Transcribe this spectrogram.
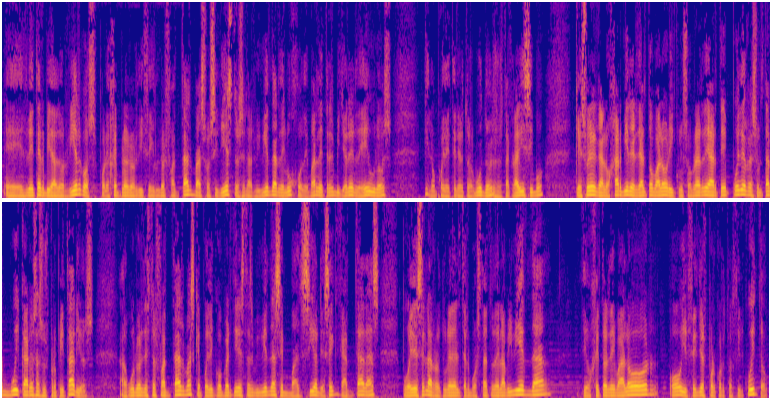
eh, determinados riesgos. Por ejemplo, nos dicen los fantasmas o siniestros en las viviendas de lujo de más de 3 millones de euros que no puede tener todo el mundo, eso está clarísimo, que suelen alojar bienes de alto valor, incluso obras de arte, pueden resultar muy caros a sus propietarios. Algunos de estos fantasmas que pueden convertir estas viviendas en mansiones encantadas pueden ser la rotura del termostato de la vivienda, de objetos de valor o incendios por cortocircuito.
